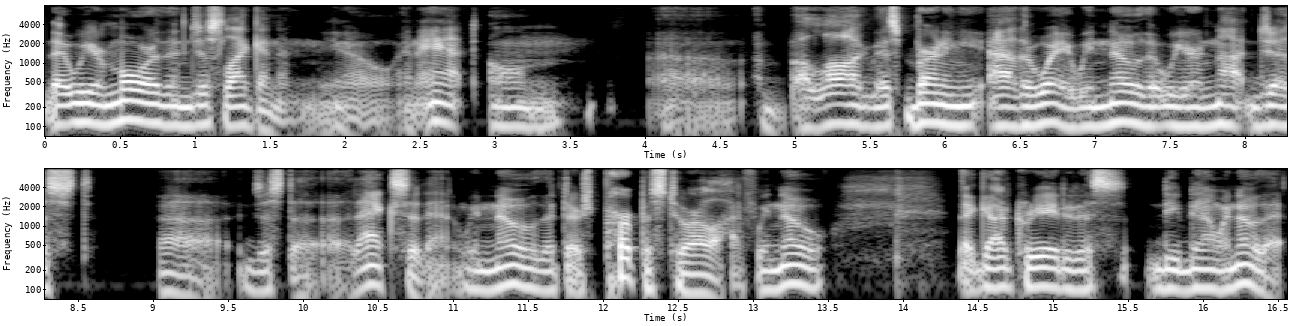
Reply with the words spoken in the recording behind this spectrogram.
that we are more than just like an you know an ant on uh, a, log that's burning either way. We know that we are not just uh, just a, an accident. We know that there's purpose to our life. We know that God created us deep down. We know that.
